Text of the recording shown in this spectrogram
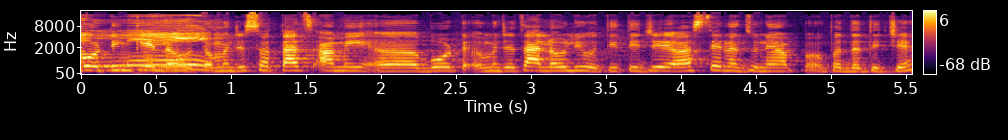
बोटिंग केलं होतं. म्हणजे स्वतःच आम्ही बोट म्हणजे चालवली होती. ती जे असते ना जुन्या पद्धतीचे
